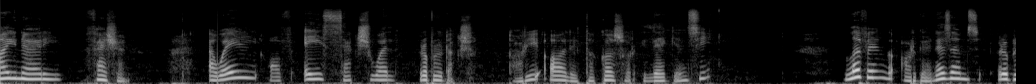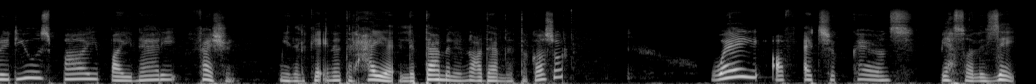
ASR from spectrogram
binary fashion a way of asexual reproduction طريقة للتكاثر اللاجنسي living organisms reproduce by binary fashion من الكائنات الحية اللي بتعمل النوع ده من التكاثر way of its occurrence بيحصل إزاي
